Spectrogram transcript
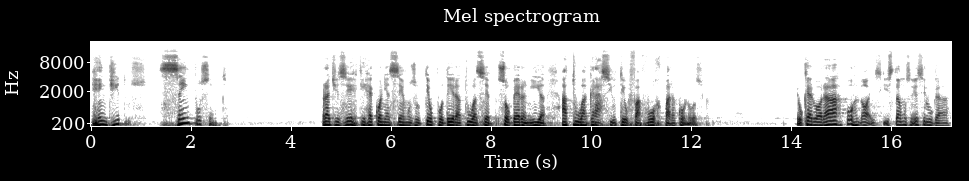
rendidos, 100%, para dizer que reconhecemos o Teu poder, a Tua soberania, a Tua graça e o Teu favor para conosco. Eu quero orar por nós que estamos nesse lugar,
